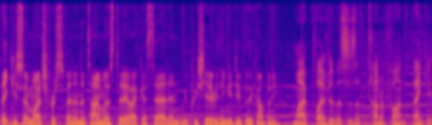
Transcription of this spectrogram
Thank you so much for spending the time with us today. Like I said, and we appreciate everything you do for the company. My pleasure. This is a ton of fun. Thank you.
